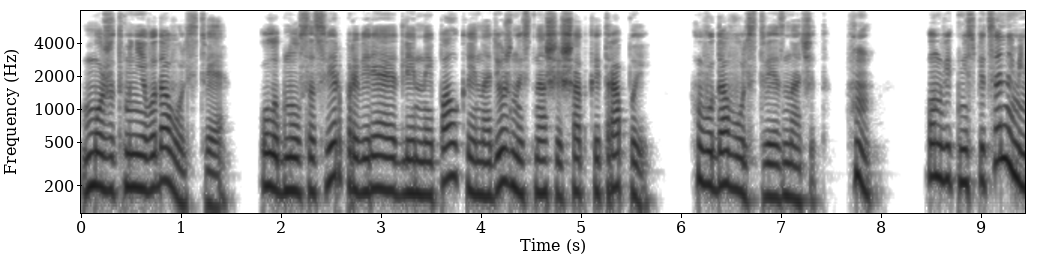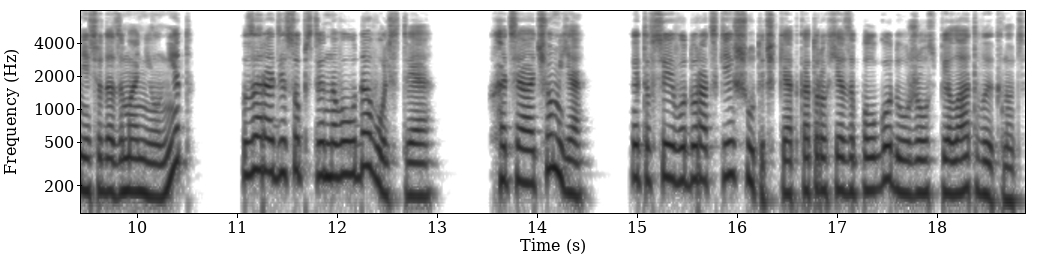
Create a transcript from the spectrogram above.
Может, мне в удовольствие. Улыбнулся Свер, проверяя длинной палкой надежность нашей шаткой тропы. В удовольствие, значит. Хм, он ведь не специально меня сюда заманил, нет? Заради собственного удовольствия. Хотя о чем я? Это все его дурацкие шуточки, от которых я за полгода уже успела отвыкнуть.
